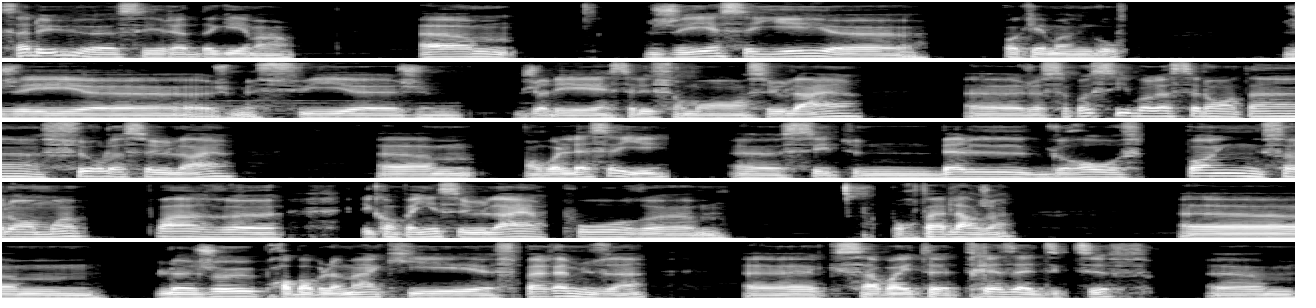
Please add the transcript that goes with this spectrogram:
Salut, c'est Red the Gamer. j'ai essayé Pokémon Go. Je me suis, je, l'ai installé sur mon cellulaire. je sais pas s'il va rester longtemps sur le cellulaire. on va l'essayer. c'est une belle grosse pogne selon moi par les compagnies cellulaires pour pour faire de l'argent. le jeu probablement qui est super amusant. Euh, que ça va être très addictif. Euh,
